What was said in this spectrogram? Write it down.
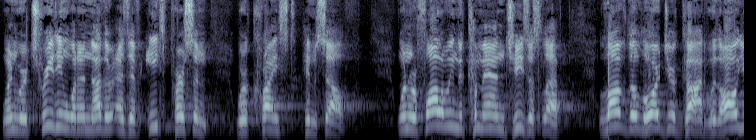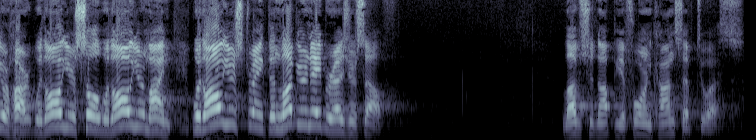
when we're treating one another as if each person were Christ Himself. When we're following the command Jesus left, love the Lord your God with all your heart, with all your soul, with all your mind, with all your strength, and love your neighbor as yourself. Love should not be a foreign concept to us.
